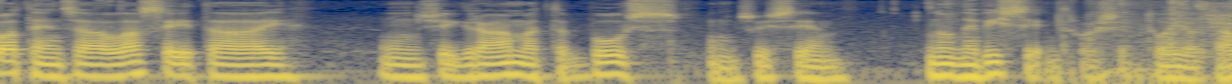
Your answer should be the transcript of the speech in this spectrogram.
potenciāli lasītāji Un šī grāmata būs mums visiem. Nu, ne visiem droši vien to jau tā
